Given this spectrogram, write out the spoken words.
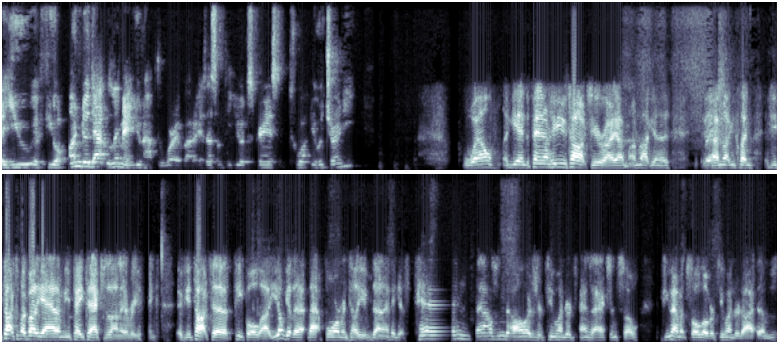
that you, if you're under that limit, you don't have to worry about it? Is that something you experienced throughout your journey? Well, again, depending on who you talk to, right? I'm, I'm not gonna, I'm not gonna claim. If you talk to my buddy Adam, you pay taxes on everything. If you talk to people, uh, you don't get that, that form until you've done. I think it's ten thousand dollars or two hundred transactions. So if you haven't sold over two hundred items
